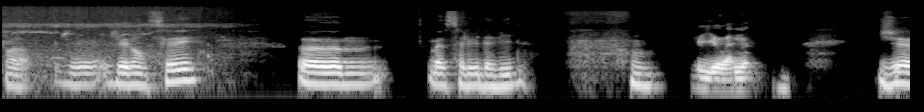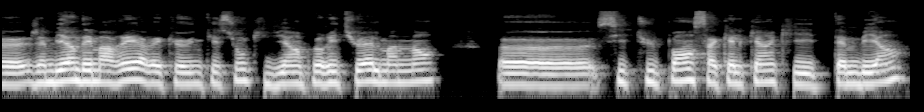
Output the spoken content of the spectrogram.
Voilà, j'ai lancé. Euh, bah, salut David. Johan. J'aime bien démarrer avec une question qui devient un peu rituelle maintenant. Euh, si tu penses à quelqu'un qui t'aime bien,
